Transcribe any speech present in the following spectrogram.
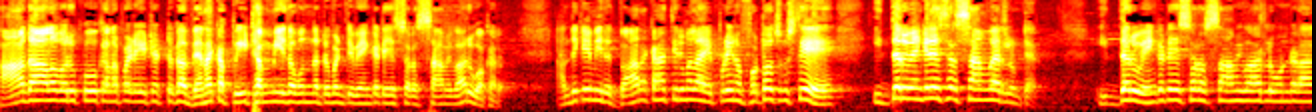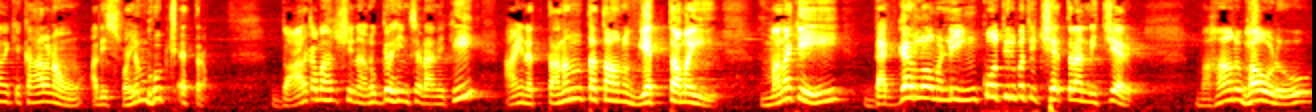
పాదాల వరకు కనపడేటట్టుగా వెనక పీఠం మీద ఉన్నటువంటి వెంకటేశ్వర స్వామి వారు ఒకరు. అందుకే మీరు ద్వారకా తిరుమల ఎప్పుడైనా ఫోటో చూస్తే ఇద్దరు వెంకటేశ్వర స్వామి వార్లు ఉంటారు. ఇద్దరు వెంకటేశ్వర స్వామి వార్లు ఉండడానికి కారణం అది స్వయంభూ క్షేత్రం. ద్వారక మహర్షిని అనుగ్రహించడానికి ఆయన తనంత తాను వ్యక్తమై మనకి దగ్గరలో మళ్ళీ ఇంకో తిరుపతి క్షేత్రాన్ని ఇచ్చారు. మహానుభావుడు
